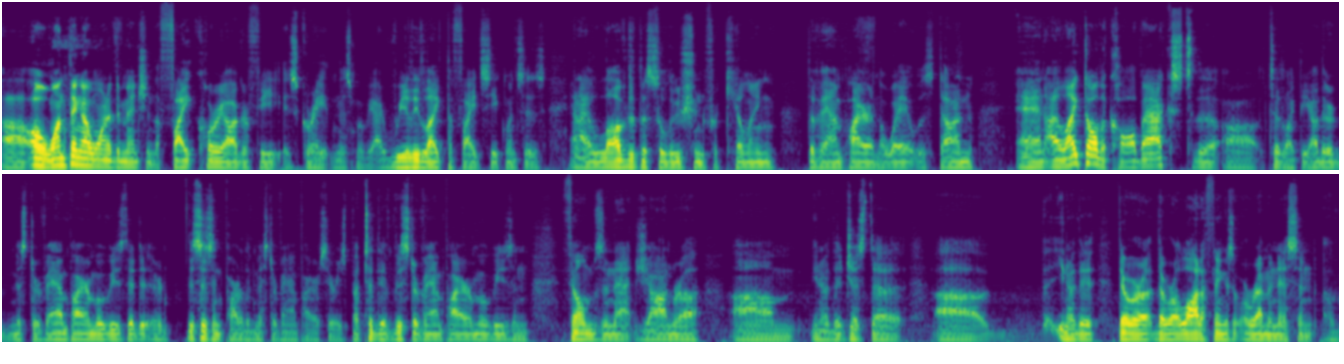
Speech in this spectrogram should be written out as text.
uh, oh, one thing I wanted to mention: the fight choreography is great in this movie. I really liked the fight sequences, and I loved the solution for killing the vampire and the way it was done. And I liked all the callbacks to the uh, to like the other Mr. Vampire movies that or this isn't part of the Mr. Vampire series, but to the Mr. Vampire movies and films in that genre. Um, you know, that just the uh, you know the, there were there were a lot of things that were reminiscent of,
